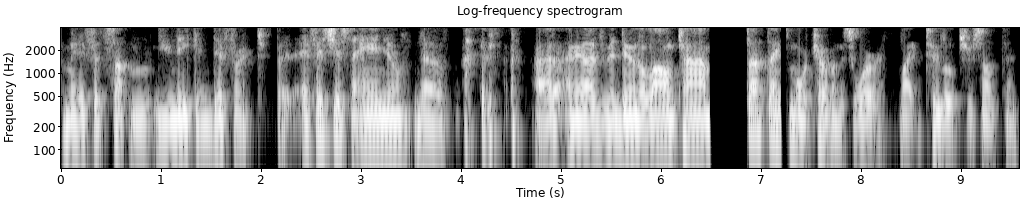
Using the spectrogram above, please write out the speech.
I mean, if it's something unique and different, but if it's just an annual, no. I, I, mean, I've been doing a long time. Something's more trouble than it's worth, like tulips or something.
